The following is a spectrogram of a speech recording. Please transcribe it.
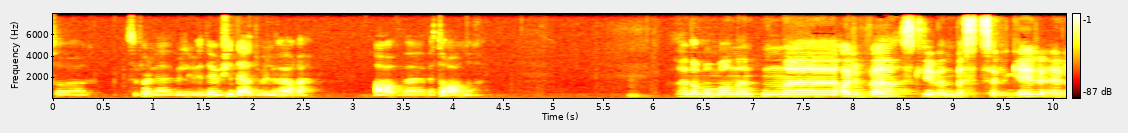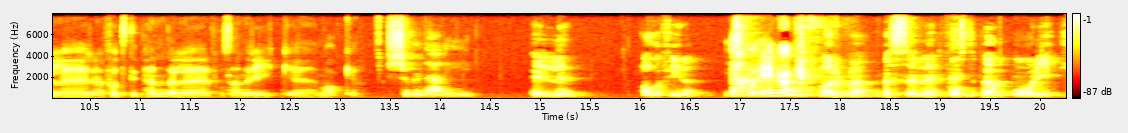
så selvfølgelig vil, Det er jo ikke det du vil høre av eh, veteraner. Nei, Da må man enten eh, arve, skrive en bestselger, eller få et stipend, eller få seg en rik eh, make. Sugar daddy. Eller alle fire? Ja. På én gang. Arve, bestselger, få stipend og rik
